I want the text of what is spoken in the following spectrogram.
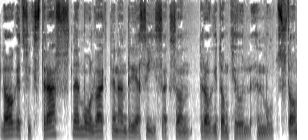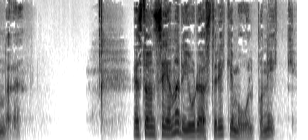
Laget fick straff när målvakten Andreas Isaksson dragit omkull en motståndare. En stund senare gjorde Österrike mål på nick.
